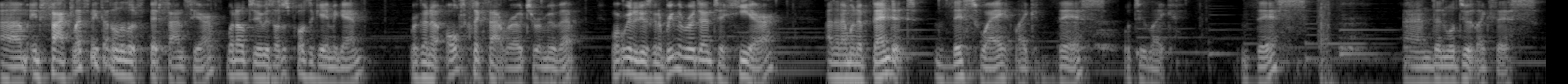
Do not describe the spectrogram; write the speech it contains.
Um, in fact, let's make that a little bit fancier. What I'll do is I'll just pause the game again. We're going to alt-click that road to remove it. What we're going to do is going to bring the road down to here, and then I'm going to bend it this way, like this. We'll do like this, and then we'll do it like this.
